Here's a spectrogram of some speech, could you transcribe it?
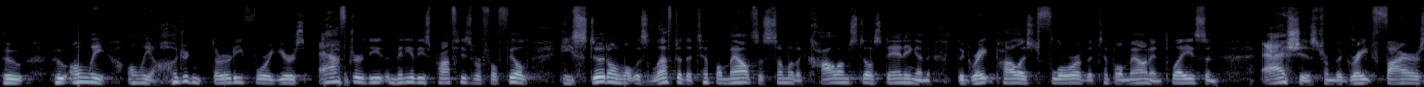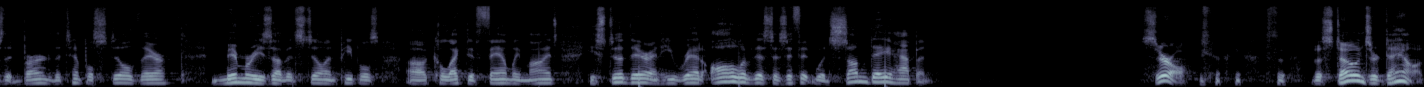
who, who only, only 134 years after the, many of these prophecies were fulfilled, he stood on what was left of the Temple Mount, so some of the columns still standing, and the great polished floor of the Temple Mount in place, and ashes from the great fires that burned the temple still there memories of it still in people's uh, collective family minds. He stood there and he read all of this as if it would someday happen. Cyril, the stones are down.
